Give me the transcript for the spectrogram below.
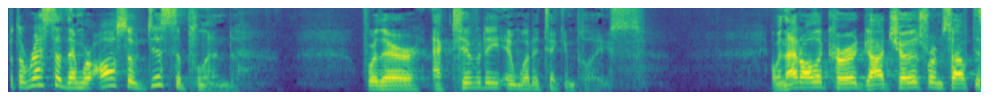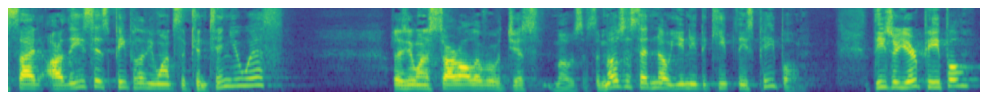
But the rest of them were also disciplined for their activity and what had taken place. And when that all occurred, God chose for himself to decide are these his people that he wants to continue with? Or does he want to start all over with just Moses? And Moses said, No, you need to keep these people. These are your people.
